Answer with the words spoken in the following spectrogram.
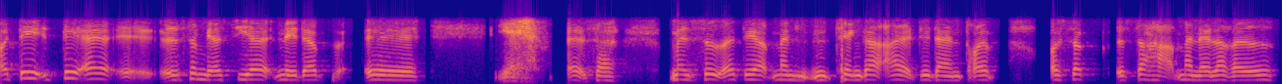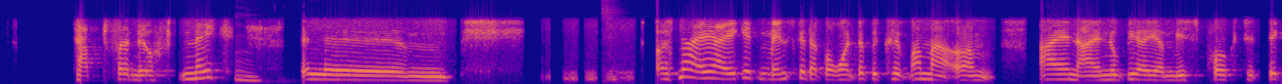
og det, det er, øh, som jeg siger netop, øh, ja, altså, man sidder der, man tænker, ej, det er da en drøm, og så, så har man allerede tabt fornuften, ikke? Mm. Øh, og så er jeg ikke et menneske, der går rundt og bekymrer mig om, ej nej, nu bliver jeg misbrugt. Det,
